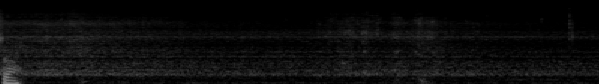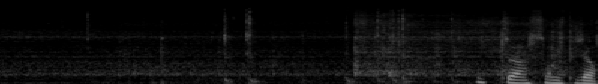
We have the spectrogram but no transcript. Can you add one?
자. 자, 선피적.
